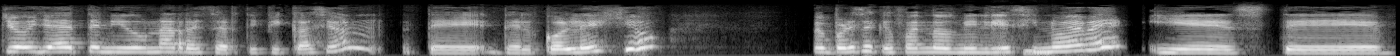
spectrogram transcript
yo ya he tenido una recertificación de, del colegio, me parece que fue en 2019, y este,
